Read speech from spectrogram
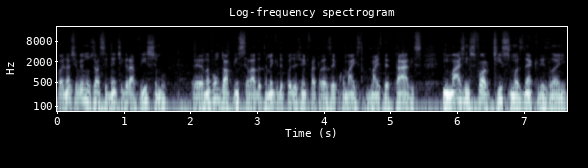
mas nós tivemos um acidente gravíssimo é, nós vamos dar uma pincelada também, que depois a gente vai trazer com mais, mais detalhes. Imagens fortíssimas, né, Crislane,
